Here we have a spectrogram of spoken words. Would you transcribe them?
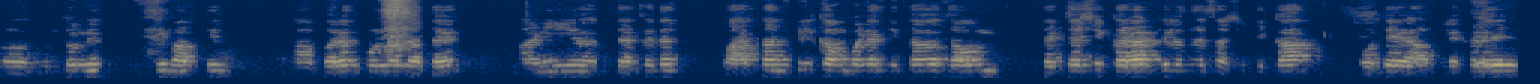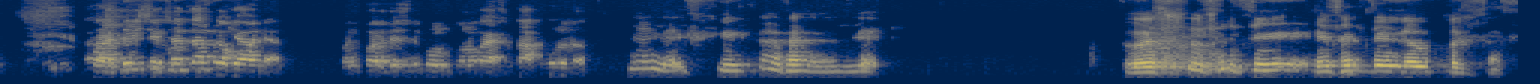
गुंतवणुकीची बाबतीत परत बोललं जात आहे आणि त्यातल्या त्यात भारतातील कंपन्या तिथं जाऊन त्यांच्याशी करार केलं जाईल अशी टीका होते. आपल्याकडे परदेशी देशातल्याच कंपन्या पण परदेशी गुंतवणूक असं दाखवलं जातं म्हणजे वस्तुस्थिती हे सगळे लोक बोलतात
